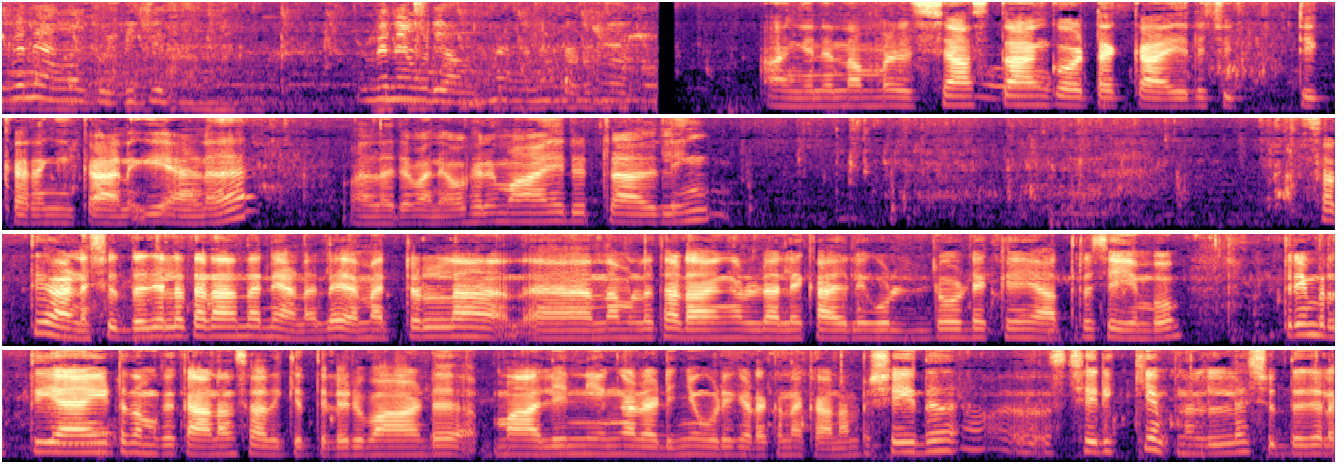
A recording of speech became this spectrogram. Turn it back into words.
ഇതിനെ അങ്ങ് പിടിക്കുന്നു അങ്ങനെ നമ്മൾ ശാസ്താംകോട്ട കായൽ ചുറ്റിക്കറങ്ങി കാണുകയാണ്. വളരെ മനോഹരമായൊരു ട്രാവലിംഗ് സത്യമാണ് ശുദ്ധജല തടാകം തന്നെയാണ് അല്ലേ? മറ്റുള്ള നമ്മൾ തടാകങ്ങളുടെ അല്ലെങ്കിൽ കായലുകളിലൂടെയൊക്കെ യാത്ര ചെയ്യുമ്പോൾ ഇത്രയും വൃത്തിയായിട്ട് നമുക്ക് കാണാൻ സാധിക്കത്തില്ല. ഒരുപാട് മാലിന്യങ്ങൾ അടിഞ്ഞുകൂടി കിടക്കുന്ന കാണാം. പക്ഷേ ഇത് ശരിക്കും നല്ല ശുദ്ധജല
